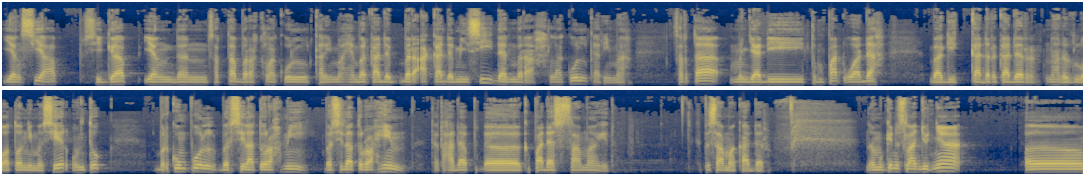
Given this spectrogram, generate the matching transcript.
yang siap, sigap, yang dan serta berakhlakul karimah, yang berkade, berakademisi dan berakhlakul karimah, serta menjadi tempat wadah bagi kader-kader Nahdlatul Wathon di Mesir untuk berkumpul, bersilaturahmi, bersilaturahim terhadap eh, kepada sesama gitu, sesama kader. Nah mungkin selanjutnya eh,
